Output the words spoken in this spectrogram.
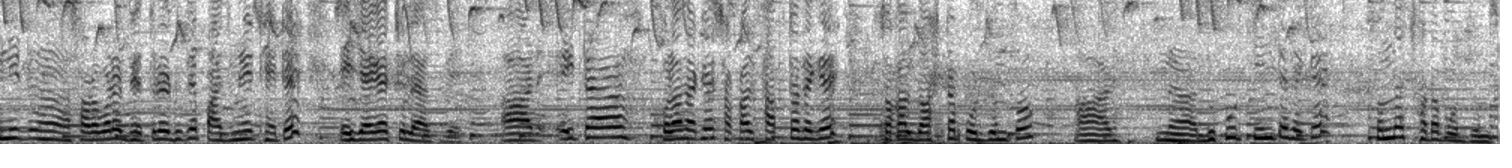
মিনিট সরোবরের ভেতরে ঢুকে পাঁচ মিনিট হেঁটে এই জায়গায় চলে আসবে। আর এইটা খোলা থাকে সকাল সাতটা থেকে সকাল দশটা পর্যন্ত আর দুপুর তিনটে থেকে সন্ধ্যা ছটা পর্যন্ত।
